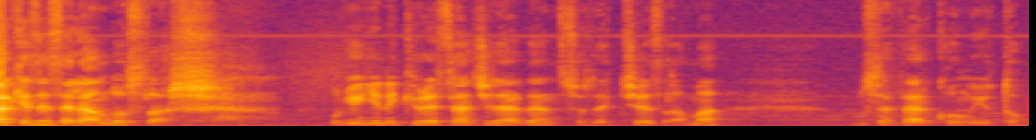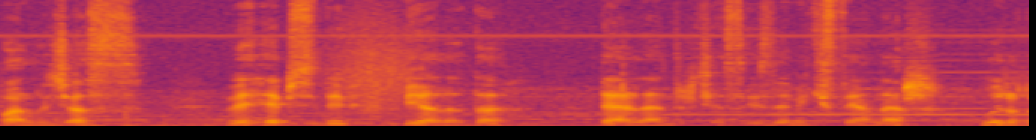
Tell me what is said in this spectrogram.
Herkese selam dostlar. Bugün yine küreselcilerden söz edeceğiz ama bu sefer konuyu toparlayacağız ve hepsini bir arada değerlendireceğiz. İzlemek isteyenler buyurun.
